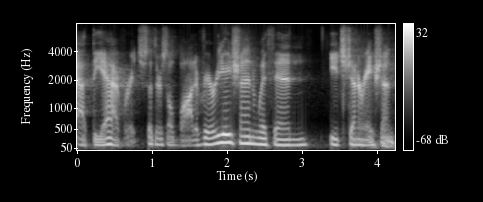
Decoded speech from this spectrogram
at the average. So there's a lot of variation within each generation.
